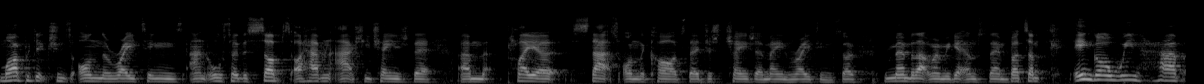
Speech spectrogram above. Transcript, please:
my predictions on the ratings, and also the subs. I haven't actually changed their um, player stats on the cards. They just changed their main ratings. So remember that when we get onto them. But um, in goal we have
